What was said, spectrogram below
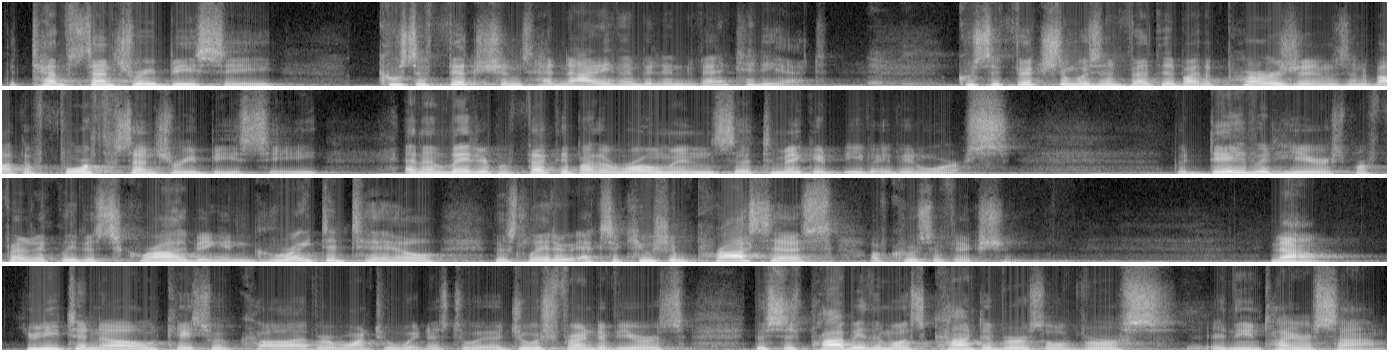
the 10th century BC. Crucifixions had not even been invented yet. Crucifixion was invented by the Persians in about the 4th century BC, and then later perfected by the Romans uh, to make it even worse. But David here is prophetically describing in great detail this later execution process of crucifixion. Now, you need to know, in case you ever want to witness to a Jewish friend of yours, this is probably the most controversial verse in the entire psalm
